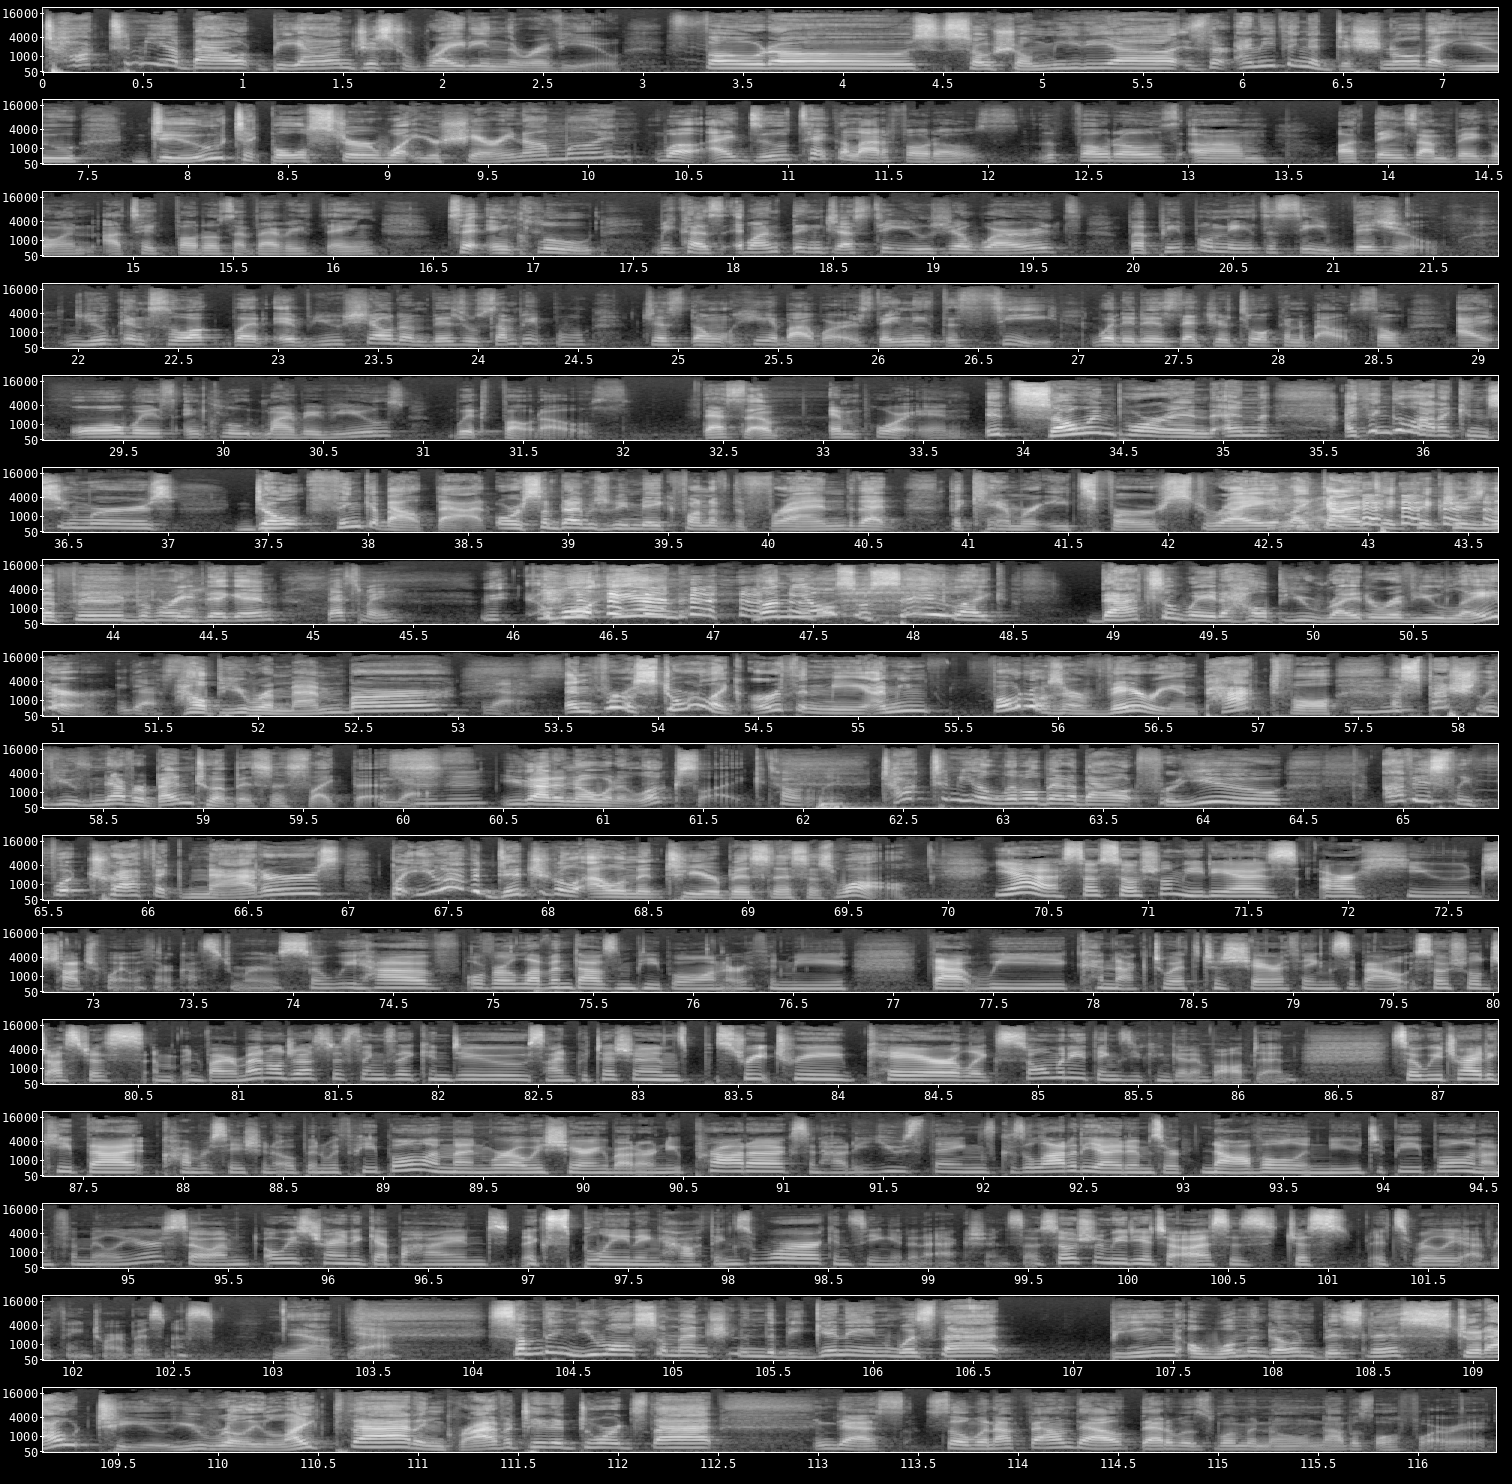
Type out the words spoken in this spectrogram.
Talk to me about beyond just writing the review photos, social media. Is there anything additional that you do to bolster what you're sharing online? Well, I do take a lot of photos. The photos um, are things I'm big on. I take photos of everything to include because one thing just to use your words, but people need to see visual. You can talk, but if you show them visual, some people just don't hear by words. They need to see what it is that you're talking about. So I always include my reviews with photos. That's uh, important. It's so important. And I think a lot of consumers don't think about that. Or sometimes we make fun of the friend that the camera eats first, right? Like, gotta take pictures of the food before you dig in. That's me. Well, and let me also say, like, that's a way to help you write a review later. Yes. Help you remember. Yes. And for a store like Earth and Me, I mean, photos are very impactful, mm-hmm. especially if you've never been to a business like this. Yes. Mm-hmm. You got to know what it looks like. Totally. Talk to me a little bit about for you obviously foot traffic matters, but you have a digital element to your business as well. Yeah, so social media is our huge touch point with our customers. So we have over 11,000 people on Earth and Me that we connect with to share things about social justice, um, environmental justice things they can do, sign petitions, street tree care, like so many things you can get involved in. So we try to keep that conversation open with people and then we're always sharing about our new products and how to use things because a lot of the items are novel and new to people and unfamiliar. So I'm always trying to get behind explaining how things work and seeing it in action. So social media to us is just it's really everything to our business. Yeah. Yeah. Something you also mentioned in the beginning was that being a woman owned business stood out to you. You really liked that and gravitated towards that. Yes. So when I found out that it was woman owned, I was all for it.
